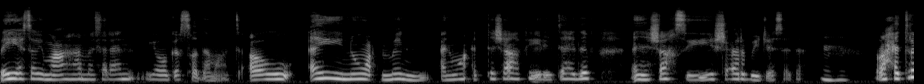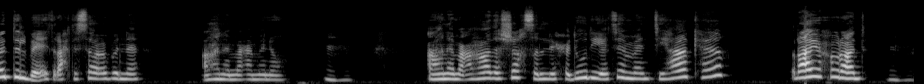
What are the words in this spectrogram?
بي أسوي معها مثلا يوغا الصدمات أو أي نوع من أنواع التشافي اللي تهدف أن الشخص يشعر بجسده. راح ترد البيت راح تستوعب أنه أنا مع منو. أنا مع هذا الشخص اللي حدودي يتم انتهاكها رايح وراد مهم.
